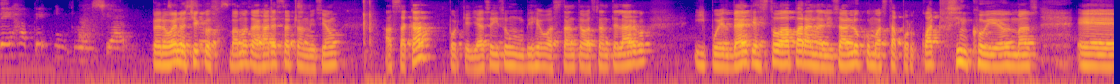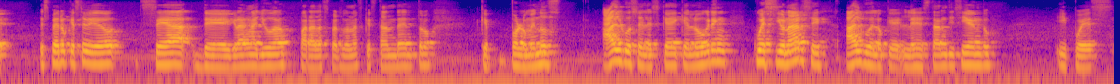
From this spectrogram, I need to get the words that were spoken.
déjate influenciar. Pero bueno chicos, vamos a dejar esta transmisión hasta acá porque ya se hizo un video bastante, bastante largo. Y pues vean que esto va para analizarlo como hasta por 4 o 5 videos más. Eh, espero que este video sea de gran ayuda para las personas que están dentro, que por lo menos algo se les quede, que logren cuestionarse algo de lo que les están diciendo. Y pues,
